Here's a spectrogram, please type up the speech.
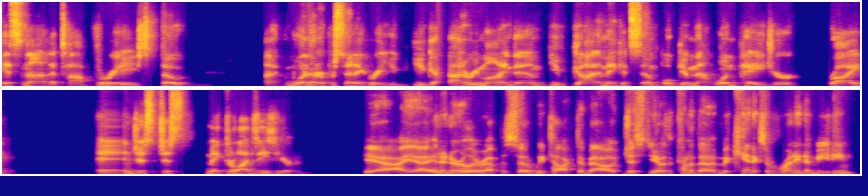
it's not in the top three. So 100% agree. You, you got to remind them, you've got to make it simple, give them that one pager, right? And just, just make their lives easier. Yeah. I, uh, in an earlier episode, we talked about just, you know, the kind of the mechanics of running a meeting.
